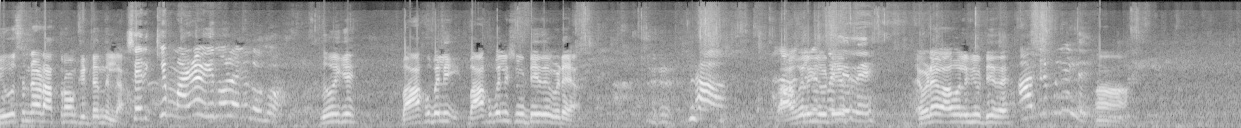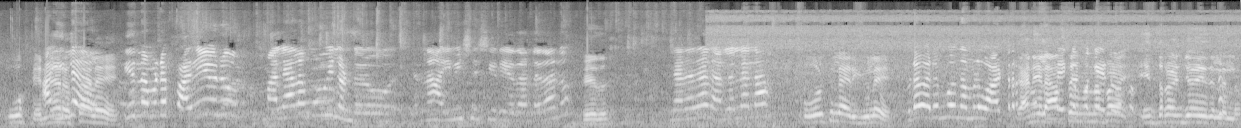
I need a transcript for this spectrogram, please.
യുഎസിന്റെ അവിടെ അത്രയും കിട്ടുന്നില്ല. ശരിക്കും മഴ പെയ്യുന്ന എന്ന് തോന്നുവാ. നോക്കിയേ ബാഹുബലി ബാഹുബലി ഷൂട്ട് ചെയ്ത് ഇവിടെയാ ആ. ബാഹുബലി ഷൂട്ട് ചെയ്ത് എവിടെ എവിടെയാ ബാഹുബലി ഷൂട്ട് ചെയ്തേ? ആ. ഓ എന്നെ. രസാലേ. ഇത് നമ്മുടെ പഴയൊരു മലയാളം മൂവിയിലുണ്ടല്ലോ എന്നാ ഐ വി ശശിയുടെ ഏതാണ്ട്. ഏതാണ് ഏത്? ലലലലലല. കോഴ്സിലായിരിക്കും അല്ലേ? ഇവിടെ വരുമ്പോ നമ്മൾ വാട്ടർ ഞാൻ ലാസ്റ്റ് ടൈം വന്നപ്പോ ഇത്ര എൻജോയ് ചെയ്തില്ലല്ലോ.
